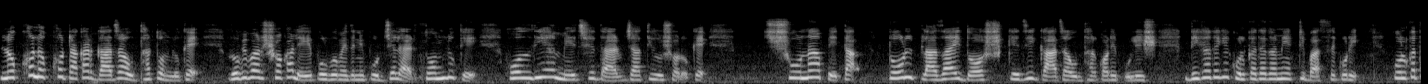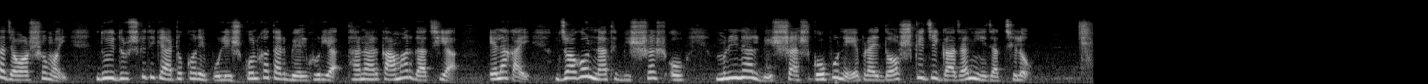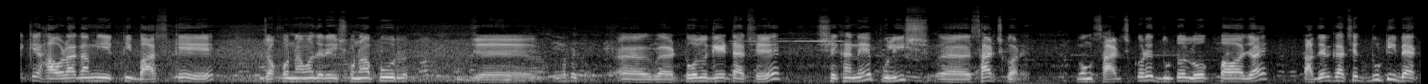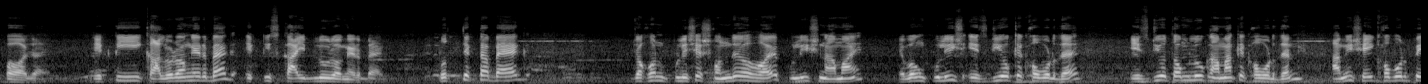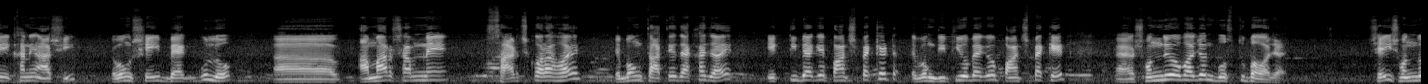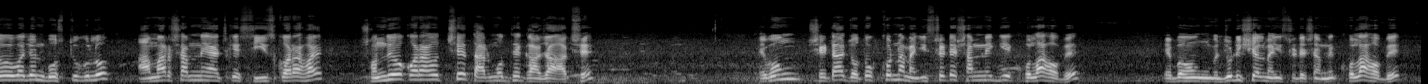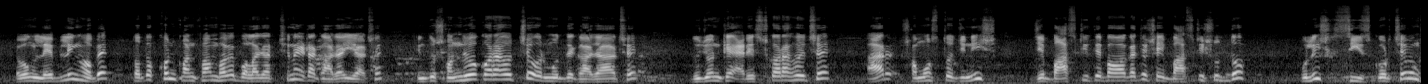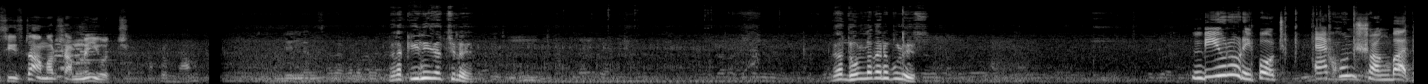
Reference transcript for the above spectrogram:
লক্ষ লক্ষ টাকার গাঁজা উদ্ধার তমলুকে। রবিবার সকালে পূর্ব মেদিনীপুর জেলার তমলুকে হলদিয়া মেছেদার জাতীয় সড়কে সোনাপেতা টোল প্লাজায় দশ কেজি গাঁজা উদ্ধার করে পুলিশ। দীঘা থেকে কলকাতাগামী একটি বাসে করে কলকাতা যাওয়ার সময় দুই দুষ্কৃতীকে আটক করে পুলিশ কলকাতার বেলঘরিয়া থানার কামারগাছিয়া এলাকায় জগন্নাথ বিশ্বাস ও মৃণাল বিশ্বাস গোপনে প্রায় দশ কেজি গাঁজা নিয়ে যাচ্ছিল। থেকে হাওড়াগামী একটি বাসকে যখন আমাদের এই সোনাপুর যে টোল গেট আছে, সেখানে পুলিশ সার্চ করে। এবং সার্চ করে দুটো লোক পাওয়া যায়, তাদের কাছে দুটি ব্যাগ পাওয়া যায়। একটি কালো রঙের ব্যাগ, একটি স্কাই ব্লু রঙের ব্যাগ। প্রত্যেকটা ব্যাগ যখন পুলিশের সন্দেহ হয়, পুলিশ নামায় এবং পুলিশ এসডিওকে খবর দেয়। এসডিও তমলুক আমাকে খবর দেন। আমি সেই খবর পেয়ে এখানে আসি। এবং সেই ব্যাগগুলো আমার সামনে সার্চ করা হয় এবং তাতে দেখা যায় একটি ব্যাগে পাঁচ প্যাকেট এবং দ্বিতীয় ব্যাগেও পাঁচ প্যাকেট সন্দেহভাজন বস্তু পাওয়া যায়। সেই সন্দেহভাজন বস্তুগুলো আমার সামনে আজকে সিজ করা হয়। সন্দেহ করা হচ্ছে তার মধ্যে গাঁজা আছে এবং সেটা যতক্ষণ না ম্যাজিস্ট্রেটের সামনে গিয়ে খোলা হবে এবং জুডিশিয়াল ম্যাজিস্ট্রেটের সামনে খোলা হবে এবং লেবলিং হবে ততক্ষণ কনফার্মভাবে বলা যাচ্ছে না এটা গাঁজাই আছে। কিন্তু সন্দেহ করা হচ্ছে ওর মধ্যে গাঁজা আছে দুজনকে অ্যারেস্ট করা হয়েছে আর সমস্ত জিনিস যে বাসটিতে পাওয়া গেছে সেই বাসটি শুদ্ধ পুলিশ সিজ করছে এবং সিজটা আমার সামনেই হচ্ছে। দাদা কি নিয়ে যাচ্ছিলে? দাদা ধরলো কেন পুলিশ? ব্যুরো রিপোর্ট এখন সংবাদ।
